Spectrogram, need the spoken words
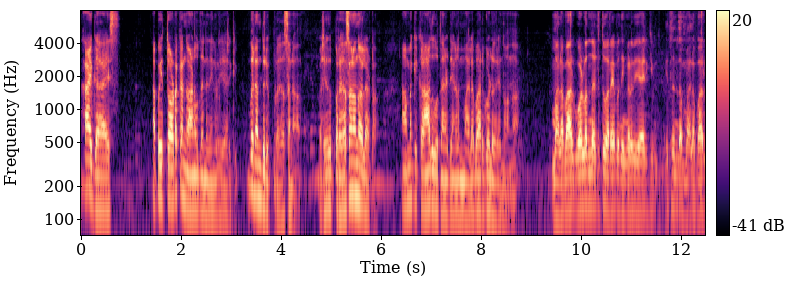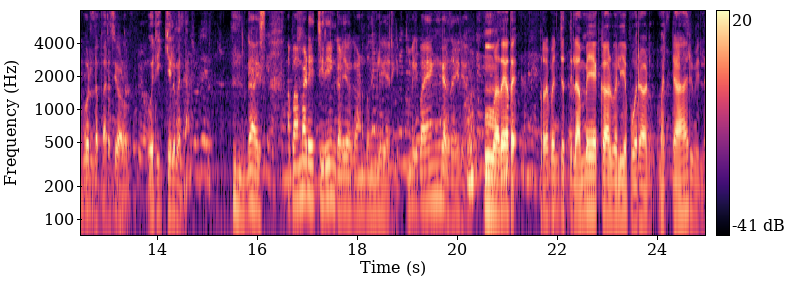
ഹായ് ഗായ്സ് അപ്പോൾ ഈ തുടക്കം കാണുമ്പോൾ തന്നെ നിങ്ങൾ വിചാരിക്കും ഇവരെന്തൊരു പ്രഹസനമാണ് പക്ഷേ ഇത് പ്രഹസനമൊന്നുമല്ല കേട്ടോ. അമ്മയ്ക്ക് കാത് കൂത്താനായിട്ട് ഞങ്ങൾ മലബാർ ഗോൾഡ് വരെ ഒന്ന് വന്നതാണ് മലബാർ ഗോൾഡ് എന്ന് എടുത്ത് പറയുമ്പോൾ നിങ്ങൾ വിചാരിക്കും ഇതെന്താ മലബാർ ഗോൾഡിന്റെ പരസ്യമാണോ? ഒരിക്കലുമല്ല. ഗായ്സ് അപ്പോൾ അമ്മയുടെ ഈ ചിരിയും കളിയൊക്കെ കാണുമ്പോൾ നിങ്ങൾ വിചാരിക്കും അമ്മയ്ക്ക് ഭയങ്കര ധൈര്യമാണ് അതെ അതെ. പ്രപഞ്ചത്തിൽ അമ്മയേക്കാൾ വലിയ പോരാളി മറ്റാരുമില്ല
